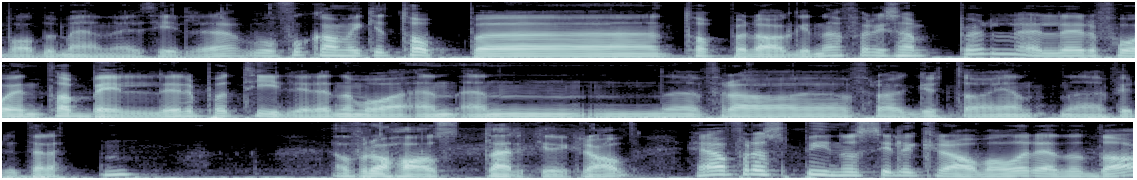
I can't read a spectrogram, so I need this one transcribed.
hva du mener tidligere. Hvorfor kan vi ikke toppe, toppe lagene, f.eks.? Eller få inn tabeller på et tidligere nivå enn en fra, fra gutta og jentene fyller 13? Ja, For å ha sterkere krav? Ja, for å begynne å stille krav allerede da.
